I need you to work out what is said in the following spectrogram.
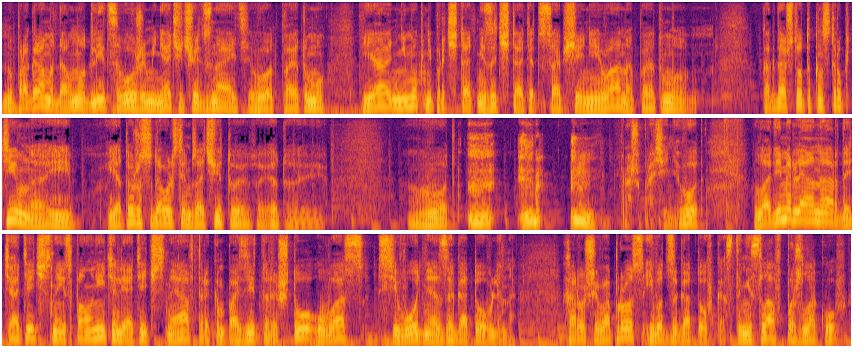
Но программа давно длится, вы уже меня чуть-чуть знаете. Вот, поэтому я не мог не прочитать, не зачитать это сообщение Ивана. Поэтому, когда что-то конструктивно, и я тоже с удовольствием зачитываю это. вот. Прошу прощения. Вот. Владимир Леонардович, отечественные исполнители, отечественные авторы, композиторы, что у вас сегодня заготовлено? Хороший вопрос, и вот заготовка. Станислав Пожлаков.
